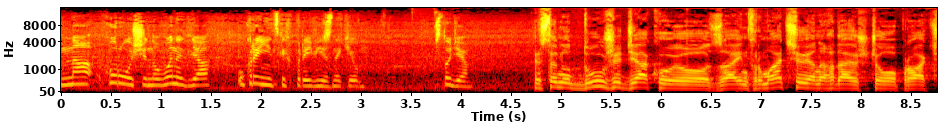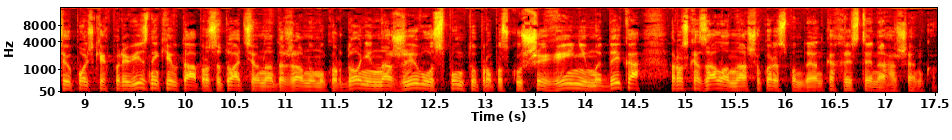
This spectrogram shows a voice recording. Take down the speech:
на хороші новини для українських перевізників. Студія. Христино, дуже дякую за інформацію. Я нагадаю, що про акцію польських перевізників та про ситуацію на державному кордоні наживо з пункту пропуску Шигині Медика розказала наша кореспондентка Христина Гашенко.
